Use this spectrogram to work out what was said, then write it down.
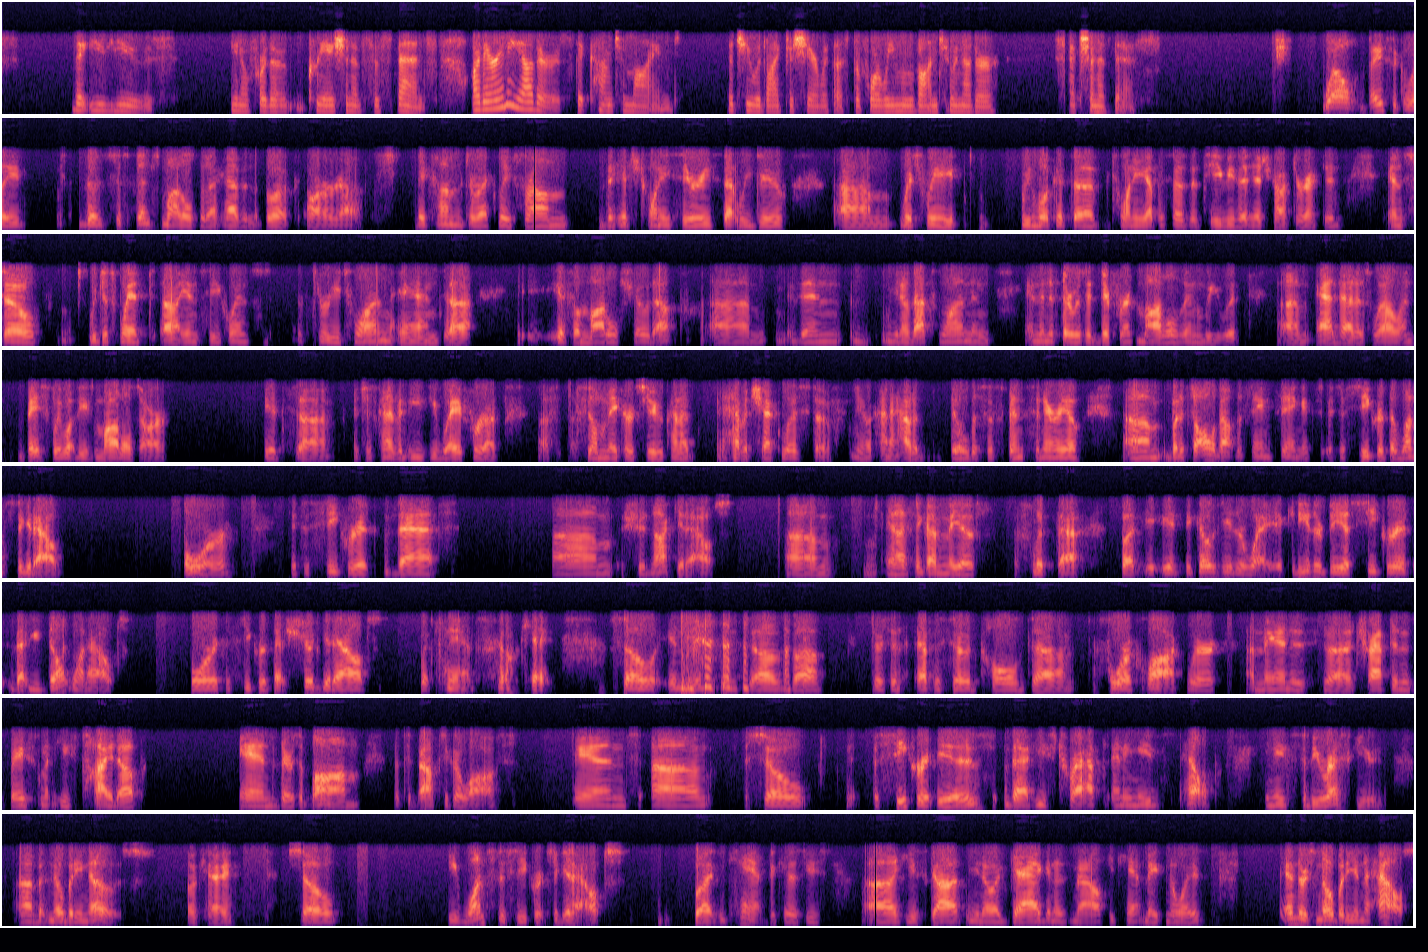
that you use, you know, for the creation of suspense. Are there any others that come to mind that you would like to share with us before we move on to another section of this? Well, basically, the suspense models that I have in the book are uh, they come directly from the Hitch 20 series that we do, um, which we we look at the 20 episodes of TV that Hitchcock directed, and so we just went uh, in sequence through each one, and uh, if a model showed up, um, then you know that's one, and and then if there was a different model, then we would um, add that as well. And basically, what these models are, it's uh, it's just kind of an easy way for a, a, a filmmaker to kind of have a checklist of you know kind of how to build a suspense scenario. Um, but it's all about the same thing. It's it's a secret that wants to get out, or it's a secret that um, should not get out. Um, and I think I may have flipped that, but it, it, it goes either way. It could either be a secret that you don't want out, or it's a secret that should get out but can't. okay. So in the instance of uh, there's an episode called um, Four O'clock where a man is uh, trapped in his basement. He's tied up, and there's a bomb that's about to go off. And um, so the secret is that he's trapped and he needs help. He needs to be rescued, uh, but nobody knows. Okay, so he wants the secret to get out, but he can't because he's uh, he's got you know a gag in his mouth. He can't make noise, and there's nobody in the house.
